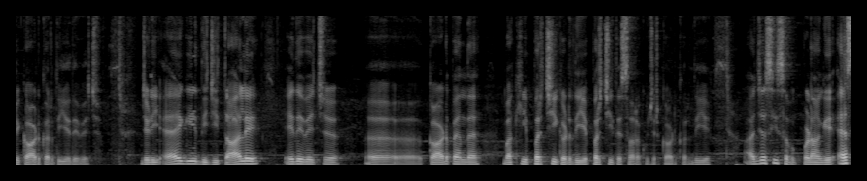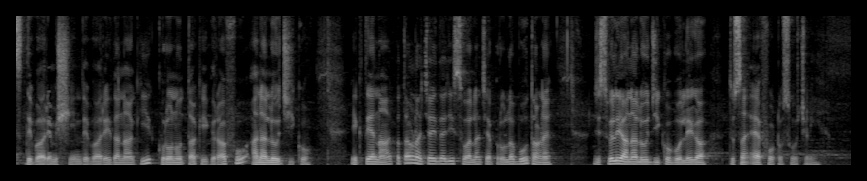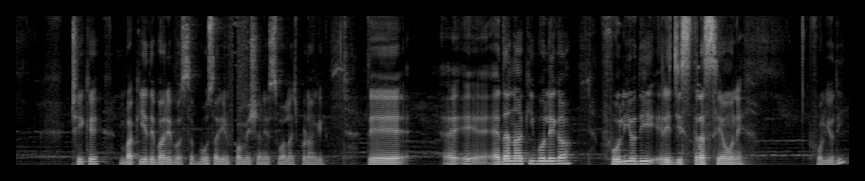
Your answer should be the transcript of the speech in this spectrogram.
ਰਿਕਾਰਡ ਕਰਦੀ ਹੈ ਇਹਦੇ ਵਿੱਚ। ਜਿਹੜੀ ਹੈਗੀ ਡਿਜੀਟਲ ਹੈ, ਇਹਦੇ ਵਿੱਚ ਕਾਰਡ ਪੈਂਦਾ ਬਾਕੀ ਇਹ ਪਰਚੀ ਕੱਢਦੀ ਹੈ, ਪਰਚੀ ਤੇ ਸਾਰਾ ਕੁਝ ਰਿਕਾਰਡ ਕਰਦੀ ਹੈ। ਅੱਜ ਅਸੀਂ ਸਬਕ ਪੜਾਂਗੇ ਐਸ ਦੇ ਬਾਰੇ ਮਸ਼ੀਨ ਦੇ ਬਾਰੇ। ਦਾ ਨਾਂ ਕੀ ਹੈ? ਕ੍ਰੋਨੋ ਤਾਕੀਗ੍ਰਾਫੋ ਐਨਾਲੋਜੀਕੋ ਇੱਕ ਤੇ ਨਾਂ ਪਤਾ ਹੋਣਾ ਚਾਹੀਦਾ ਜੀ, ਸਵਾਲਾਂ 'ਚ ਅਪਰੋਲਾ ਬਹੁਤ ਆਣਾ ਹੈ। ਜਿਸ ਵੇਲੇ ਐਨਾਲੋਜੀਕੋ ਬੋਲੇਗਾ, ਤੁਸੀਂ ਇਹ ਫੋਟੋ ਸੋਚਣੀ ਹੈ। ਠੀਕ ਹੈ, ਬਾਕੀ ਇਹਦੇ ਬਾਰੇ ਬਹੁਤ ਸਾਰੀ ਇਨਫੋਰਮੇਸ਼ਨ ਇਸ ਸਵਾਲਾਂ 'ਚ ਪੜਾਂਗੇ ਤੇ ਇਹਦਾ ਨਾਂ ਕੀ ਬੋਲੇਗਾ? ਫੋਲੀਓ ਦੀ ਰਜਿਸਟ੍ਰੇਸ਼ਨੇ ਫੋਲੀਓ ਦੀ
